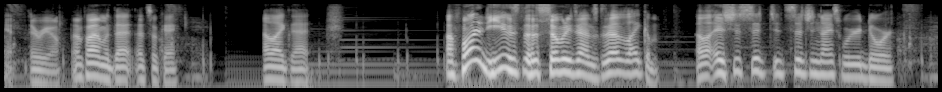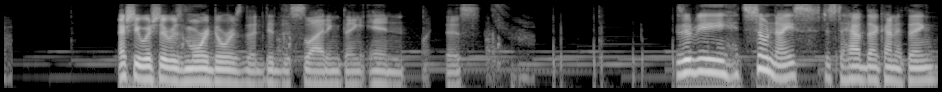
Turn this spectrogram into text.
Yeah, there we go. I'm fine with that. That's okay. I like that. I've wanted to use those so many times because I like them. it's just, it's such a nice weird door. I actually wish there was more doors that did the sliding thing in like this. Because it would be, it's so nice just to have that kind of thing.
